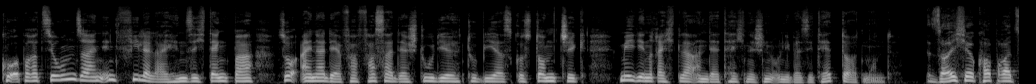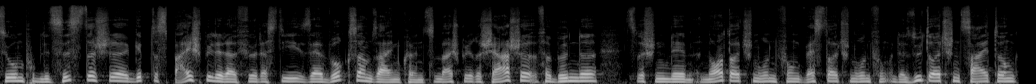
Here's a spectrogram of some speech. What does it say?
Kooperationen seien in vielerlei Hinsicht denkbar, so einer der Verfasser der Studie Tobias Gostomczyk, Medienrechtler an der Technischen Universität Dortmund solche Kooperationen, publizistische, gibt es Beispiele dafür, dass die sehr wirksam sein können. Zum Beispiel Rechercheverbünde zwischen dem Norddeutschen Rundfunk, Westdeutschen Rundfunk und der Süddeutschen Zeitung,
